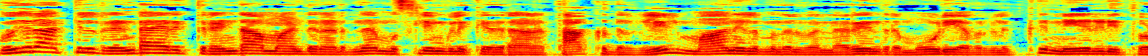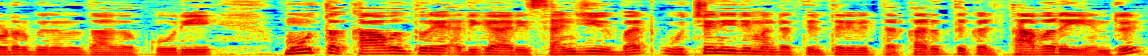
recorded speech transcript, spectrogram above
குஜராத்தில் இரண்டாயிரத்தி இரண்டாம் ஆண்டு நடந்த முஸ்லிம்களுக்கு எதிரான தாக்குதல்களில் மாநில முதல்வர் நரேந்திர மோடி அவர்களுக்கு நேரடி தொடர்பு இருந்ததாக கூறி மூத்த காவல்துறை அதிகாரி சஞ்சீவ் பட் உச்சநீதிமன்றத்தில் தெரிவித்த கருத்துக்கள் தவறு என்று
